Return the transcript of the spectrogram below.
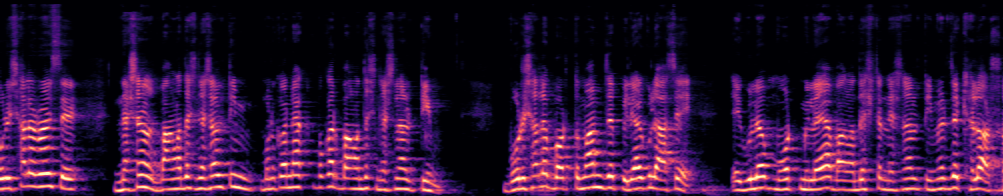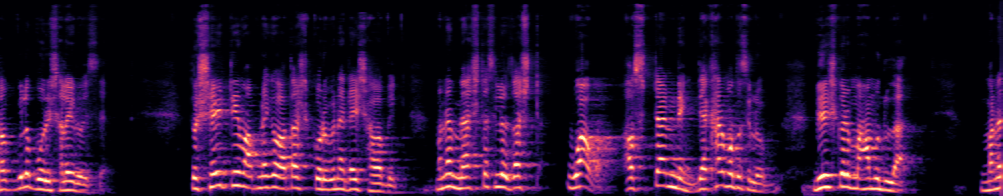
বরিশালে রয়েছে ন্যাশনাল বাংলাদেশ ন্যাশনাল টিম মনে করেন এক প্রকার বাংলাদেশ ন্যাশনাল টিম বরিশালে বর্তমান যে প্লেয়ারগুলো আছে, এগুলো মোট মিলাইয়া বাংলাদেশটা ন্যাশনাল টিমের যে খেলোয়াড়, সবগুলো বরিশালেই রয়েছে। তো সেই টিম আপনাকে হতাশ করবে না, এটাই স্বাভাবিক। মানে ম্যাচটা ছিল জাস্ট ওয়াও আউটস্ট্যান্ডিং দেখার মতো ছিল। বিশেষ করে মাহমুদুল্লাহ। মানে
